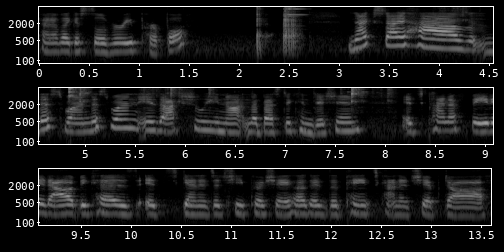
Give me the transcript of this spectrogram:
kind of like a silvery purple. Next I have this one. This one is actually not in the best of condition. It's kind of faded out because it's, again, it's a cheap crochet hook. The paint's kind of chipped off.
